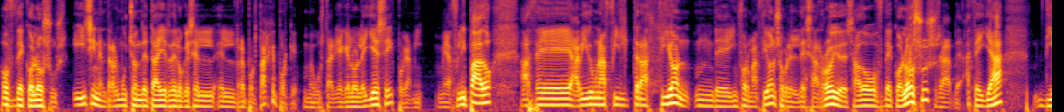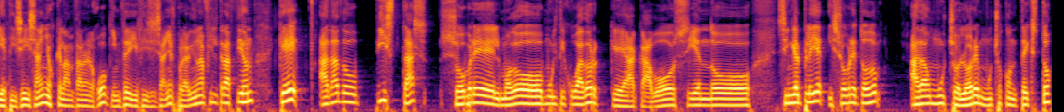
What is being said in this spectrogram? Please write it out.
of the Colossus. Y sin entrar mucho en detalles de lo que es el, reportaje, porque me gustaría que lo leyeseis, porque a mí me ha flipado, hace, ha habido una filtración de información sobre el desarrollo de Shadow of the Colossus, o sea, hace ya 16 años que lanzaron el juego, 15, 16 años, pero ha habido una filtración que ha dado pistas sobre el modo multijugador que acabó siendo single player y sobre todo ha dado mucho lore, mucho contexto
